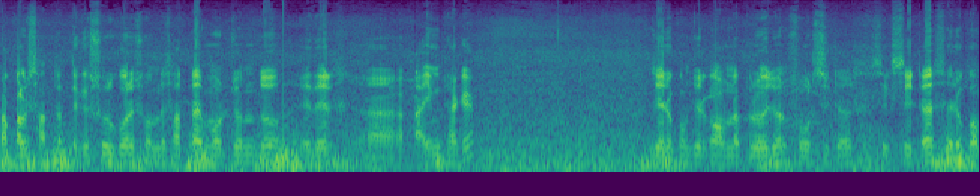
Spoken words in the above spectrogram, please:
সকাল সাতটার থেকে শুরু করে সন্ধ্যে সাতটা পর্যন্ত এদের টাইম থাকে। যেরকম যেরকম আপনার প্রয়োজন ফোর সিটার সিক্স সিটার সেরকম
